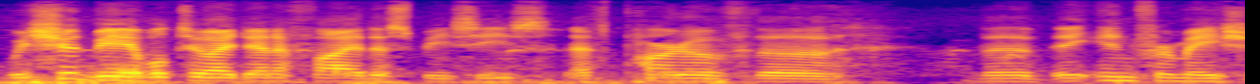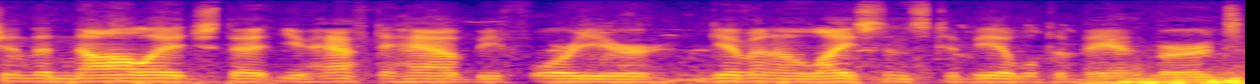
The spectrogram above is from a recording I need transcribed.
we should be able to identify the species. That's part of the, the, the, information, the knowledge that you have to have before you're given a license to be able to ban birds.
